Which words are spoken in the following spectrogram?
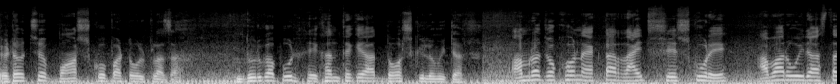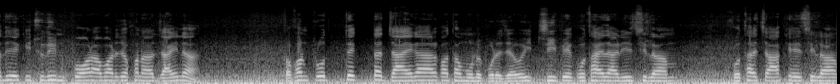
এটা হচ্ছে বাঁশকোপা টোল প্লাজা। দুর্গাপুর, এখান থেকে আর দশ কিলোমিটার। আমরা যখন একটা রাইড শেষ করে আবার ওই রাস্তা দিয়ে কিছুদিন পর আবার যখন আর যাই না, তখন প্রত্যেকটা জায়গার কথা মনে পড়ে যায়। ওই ট্রিপে কোথায় দাঁড়িয়েছিলাম কোথায় চা খেয়েছিলাম,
